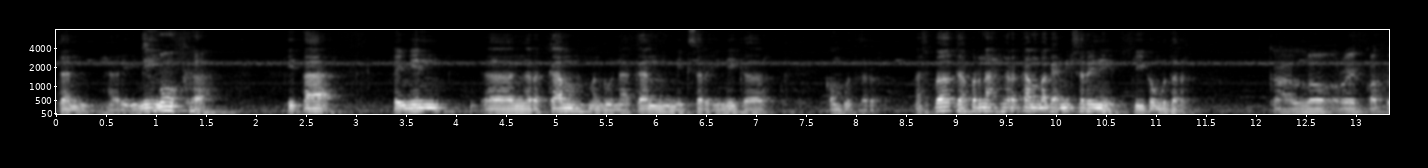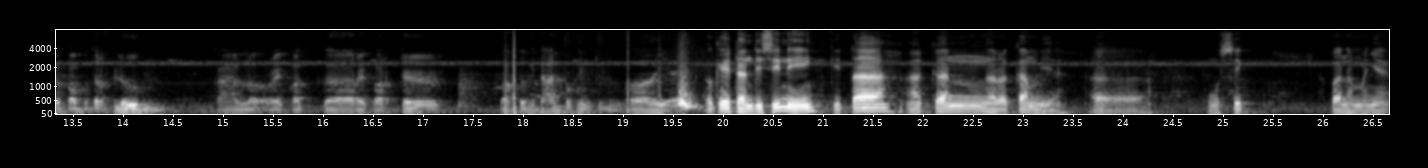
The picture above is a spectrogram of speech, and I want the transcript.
Dan hari ini Semoga. kita pengen uh, ngerekam menggunakan mixer ini ke komputer. Mas Iqbal udah pernah ngerekam pakai mixer ini di komputer? kalau record ke komputer belum. Kalau record ke recorder waktu kita unboxing dulu. Oh iya. Oke dan di sini kita akan ngerekam ya eh, musik apa namanya?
